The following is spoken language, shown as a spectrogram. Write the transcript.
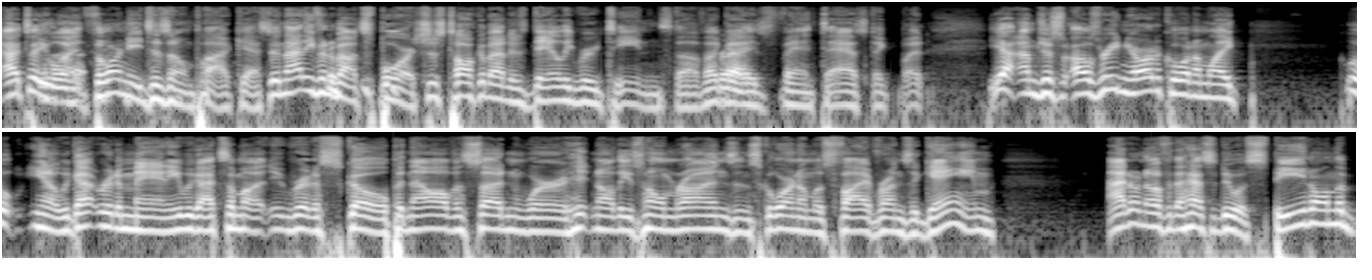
I tell you what, Thorne needs his own podcast, and not even about sports. just talk about his daily routine and stuff. That right. guy's fantastic. But yeah, I'm just I was reading your article and I'm like well, you know, we got rid of Manny, we got some uh, rid of Schoop, and now all of a sudden we're hitting all these home runs and scoring almost five runs a game. I don't know if that has to do with speed on the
